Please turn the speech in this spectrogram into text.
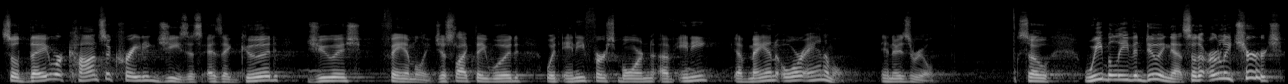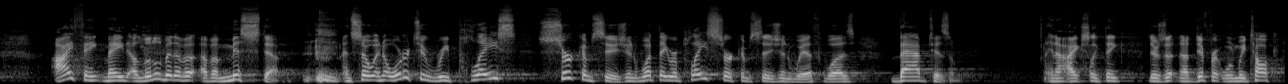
So they were consecrating Jesus as a good Jewish family, just like they would with any firstborn of any of man or animal in Israel. So we believe in doing that. So the early church, I think, made a little bit of a, of a misstep. and so, in order to replace circumcision, what they replaced circumcision with was baptism. And I actually think there's a, a, different, when we talk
